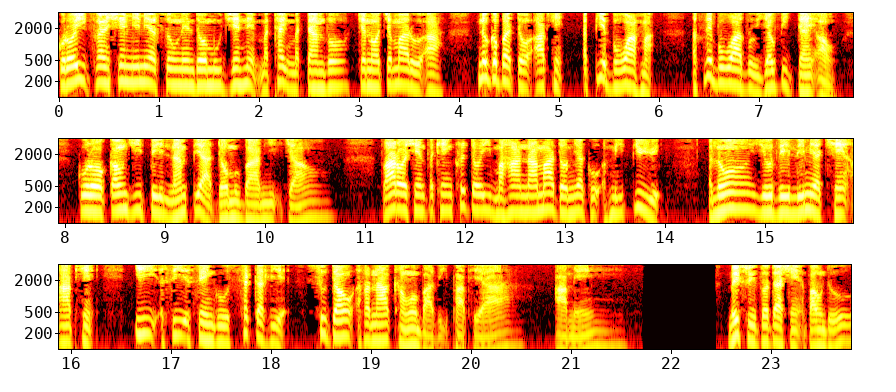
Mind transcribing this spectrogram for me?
ကိုတော်၏တန်ရှင်းမြင့်မြတ်စုံလင်တော်မူခြင်းနှင့်မထိုက်မတန်သောကျွန်တော်ကျမတို့အားနှုတ်ကပတ်တော်အဖျင်အပြစ်ဘဝမှအသစ်ဘဝသို့ရောက်သည့်တိုင်အောင်ကိုတော်ကောင်းကြီးပေးလမ်းပြတော်မူပါမည်အကြောင်းသားတော်ရှင်သခင်ခရစ်တော်၏မဟာနာမတော်မြတ်ကိုအမိပြု၍အလွန်ယိုသေးလေးမြတ်ခြင်းအဖျင်ဤအစီအစဉ်ကိုဆက်ကပ်လျက်ဆုတောင်းအသနာခံဝန်ပါသည်ဖဖျား အာမင်မိတ်ဆွေတို့တတ်ရှင်အပေါင်းတို့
